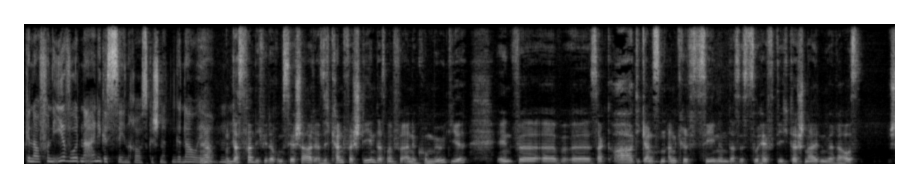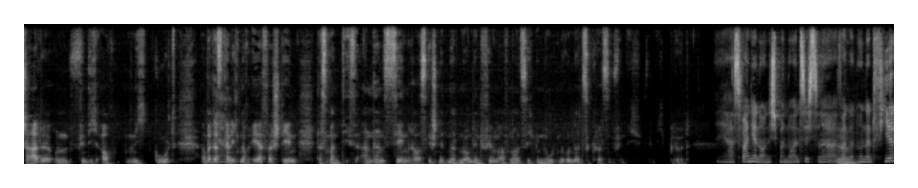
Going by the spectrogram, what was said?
Genau, von ihr wurden einige Szenen rausgeschnitten, genau, ja. ja mhm. Und das fand ich wiederum sehr schade. Also ich kann verstehen, dass man für eine Komödie in, für, äh, äh, sagt, oh, die ganzen Angriffsszenen, das ist zu heftig, das schneiden wir raus. Schade und finde ich auch nicht gut. Aber das ja. kann ich noch eher verstehen, dass man diese anderen Szenen rausgeschnitten hat, nur um den Film auf 90 Minuten runterzukürzen, finde ich, find ich blöd. Ja, es waren ja noch nicht mal 90, ne? Es waren dann 104.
